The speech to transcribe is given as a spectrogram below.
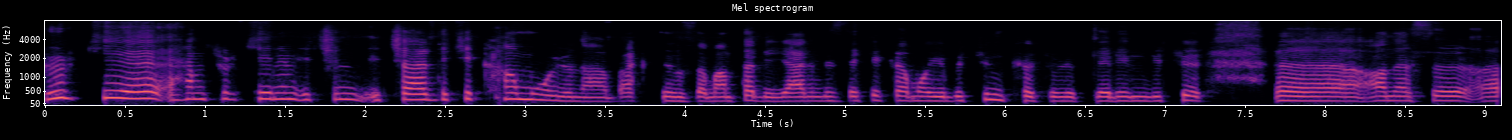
Türkiye hem Türkiye'nin için içerideki kamuoyuna baktığın zaman tabii yani bizdeki kamuoyu bütün kötülüklerin bütün e, anası a,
